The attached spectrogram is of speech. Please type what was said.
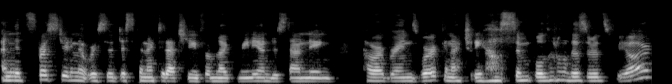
And it's frustrating that we're so disconnected actually from like really understanding how our brains work and actually how simple little lizards we are.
